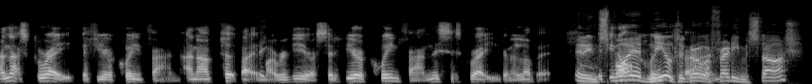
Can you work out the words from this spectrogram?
And that's great if you're a Queen fan. And I put that in my review. I said, if you're a Queen fan, this is great. You're going to love it. It if you're not a inspired Neil to grow a fan- Freddie moustache.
